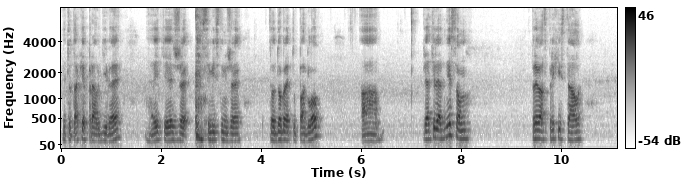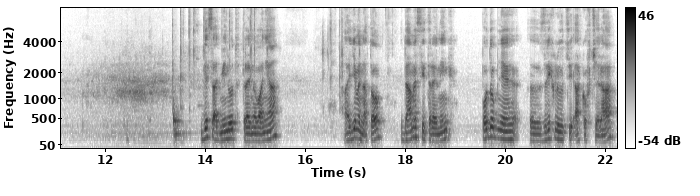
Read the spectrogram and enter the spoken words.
je to také pravdivé, hej, tiež, že si myslím, že to dobre tu padlo. A priatelia, dnes som pre vás prichystal 10 minút trénovania a ideme na to. Dáme si tréning podobne e, zrychľujúci ako včera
